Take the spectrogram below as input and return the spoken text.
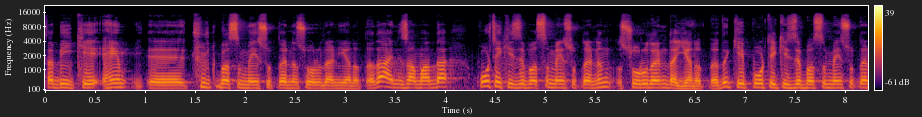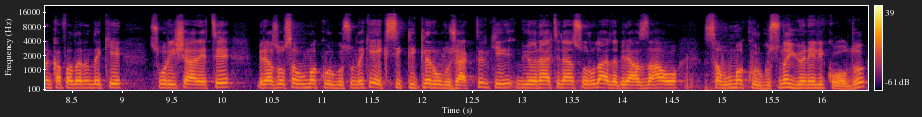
tabii ki hem e, Türk basın mensuplarının sorularını yanıtladı. Aynı zamanda Portekizli basın mensuplarının sorularını da yanıtladı. Ki Portekizli basın mensuplarının kafalarındaki soru işareti biraz o savunma kurgusundaki eksiklikler olacaktır. Ki yöneltilen sorular da biraz daha o savunma kurgusuna yönelik oldu.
